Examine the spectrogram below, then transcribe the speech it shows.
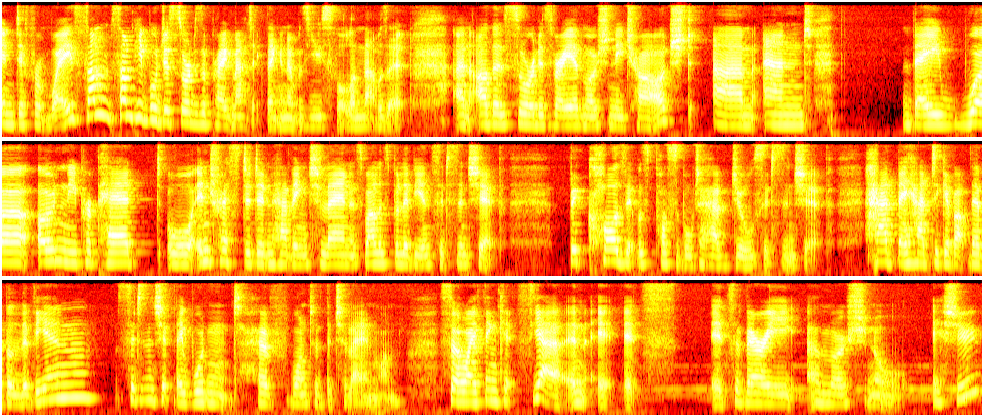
in different ways. Some some people just saw it as a pragmatic thing and it was useful and that was it, and others saw it as very emotionally charged. Um, and they were only prepared or interested in having Chilean as well as Bolivian citizenship because it was possible to have dual citizenship. Had they had to give up their Bolivian citizenship, they wouldn't have wanted the Chilean one. So I think it's yeah, and it, it's it's a very emotional issue.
